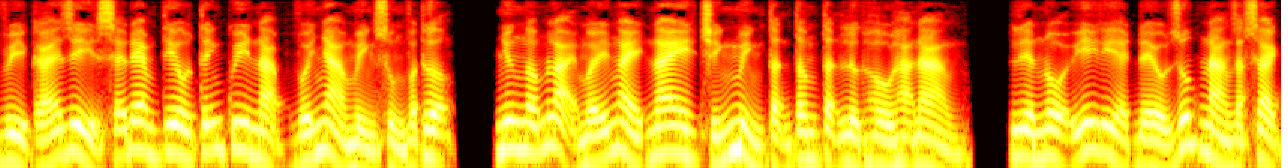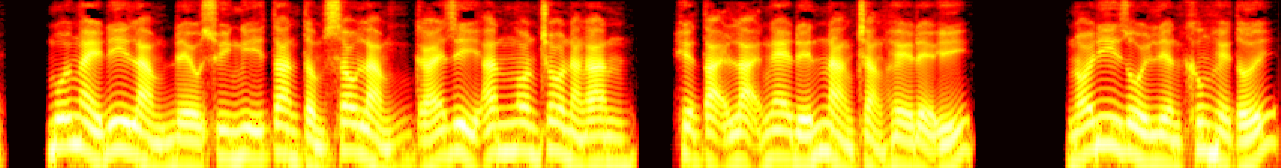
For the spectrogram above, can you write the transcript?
vì cái gì sẽ đem tiêu tĩnh quy nạp với nhà mình sủng vật thượng, nhưng ngẫm lại mấy ngày nay chính mình tận tâm tận lực hầu hạ nàng, liền nội y đều giúp nàng giặt sạch, mỗi ngày đi làm đều suy nghĩ tan tầm sau làm cái gì ăn ngon cho nàng ăn, hiện tại lại nghe đến nàng chẳng hề để ý. Nói đi rồi liền không hề tới,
